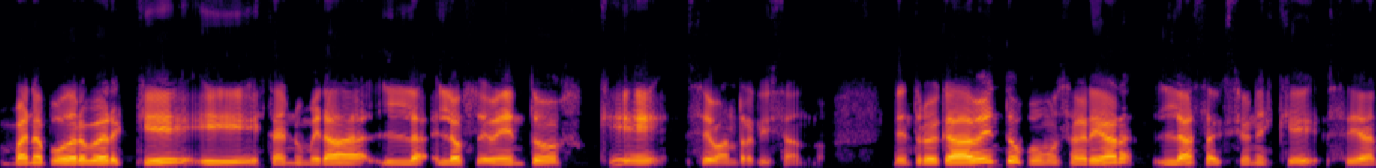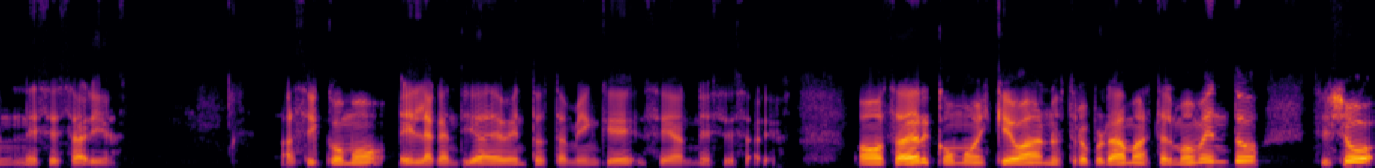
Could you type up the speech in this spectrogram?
van a poder ver que eh, están enumerados los eventos que se van realizando. Dentro de cada evento podemos agregar las acciones que sean necesarias, así como en la cantidad de eventos también que sean necesarios. Vamos a ver cómo es que va nuestro programa hasta el momento. Si yo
